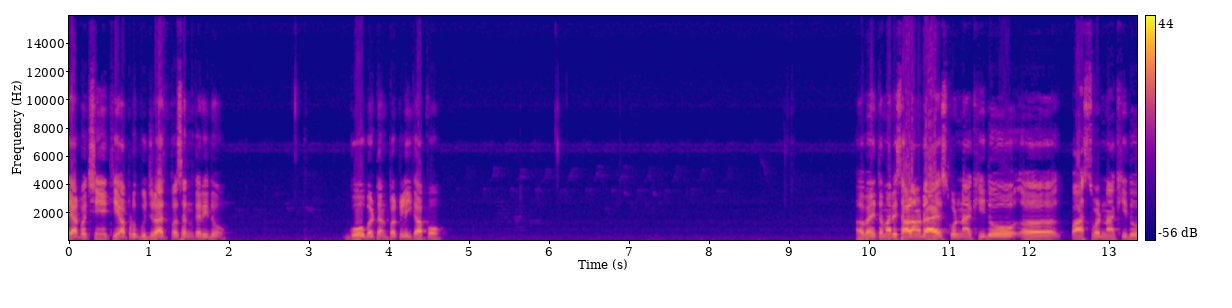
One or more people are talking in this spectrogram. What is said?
ત્યાર પછી અહીંથી આપણું ગુજરાત પસંદ કરી દો. ગો બટન પર ક્લિક આપો. હવે તમારી શાળાનો ડાયસ કોડ નાખી દો પાસવર્ડ નાખી દો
